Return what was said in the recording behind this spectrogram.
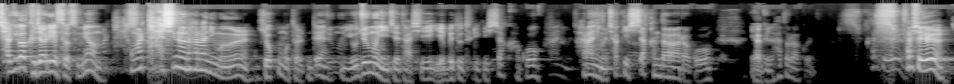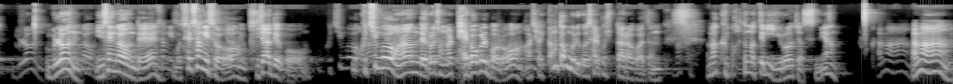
자기가 그 자리에 있었으면 정말 다시는 하나님을 기억도 못할 텐데 요즘은 이제 다시 예배도 드리기 시작하고 하나님을 찾기 시작한다라고 이야기를 하더라고요. 사실 물론 인생 가운데 뭐 세상에서 부자 되고 그 친구가 원하는 대로 정말 100억을 벌어. 자기 떵떵거리고 살고 싶다라고 하던 아마 그 모든 것들이 이루어졌으면 아마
